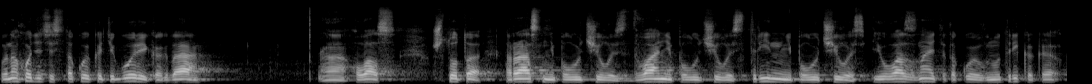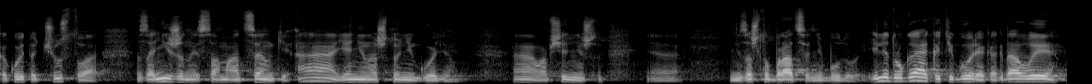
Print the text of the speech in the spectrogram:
вы находитесь в такой категории, когда у вас что-то раз не получилось, два не получилось, три не получилось, и у вас, знаете, такое внутри какое-то чувство заниженной самооценки. А, я ни на что не годен. А, вообще ни, э, ни за что браться не буду. Или другая категория, когда вы,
